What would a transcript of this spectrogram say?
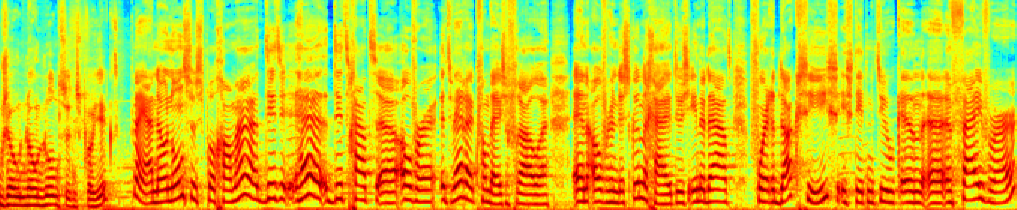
Hoezo no-nonsense project? Nou ja, no-nonsense programma. Dit, hè, dit gaat uh, over het werk van deze vrouwen en over hun deskundigheid. Dus inderdaad, voor redacties is dit natuurlijk een, uh, een vijver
